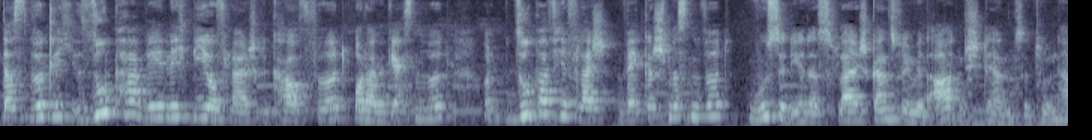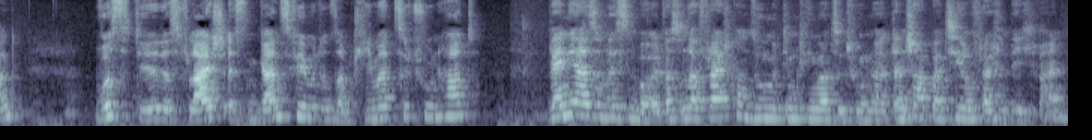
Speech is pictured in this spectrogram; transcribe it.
dass wirklich super wenig Biofleisch gekauft wird oder gegessen wird und super viel Fleisch weggeschmissen wird? Wusstet ihr, dass Fleisch ganz viel mit Artensterben zu tun hat? Wusstet ihr, dass Fleischessen ganz viel mit unserem Klima zu tun hat? Wenn ihr also wissen wollt, was unser Fleischkonsum mit dem Klima zu tun hat, dann schaut bei Tiere, Fleisch und ich rein.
